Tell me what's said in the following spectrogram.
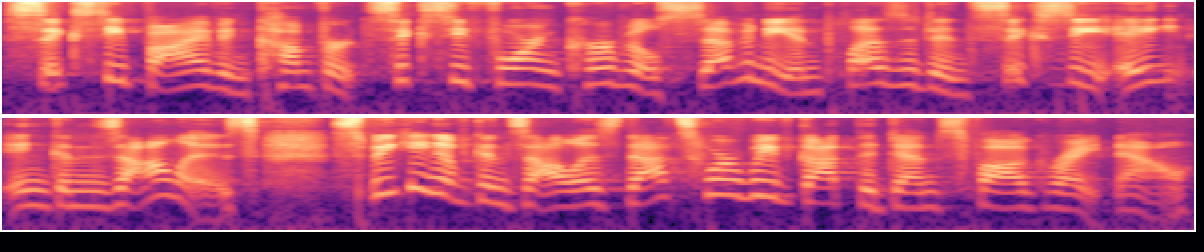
65 in Comfort, 64 in Kerrville, 70 in Pleasanton, 68 in Gonzales. Speaking of Gonzales, that's where we've got the dense fog right now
